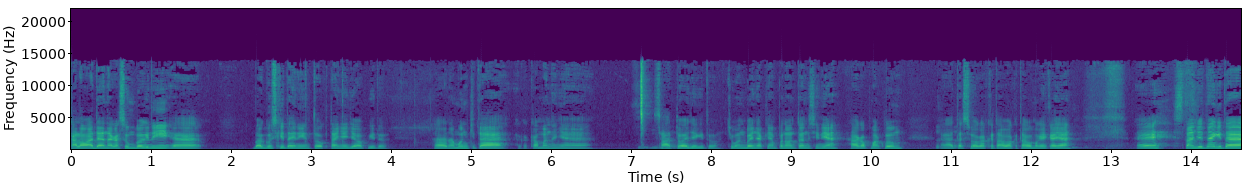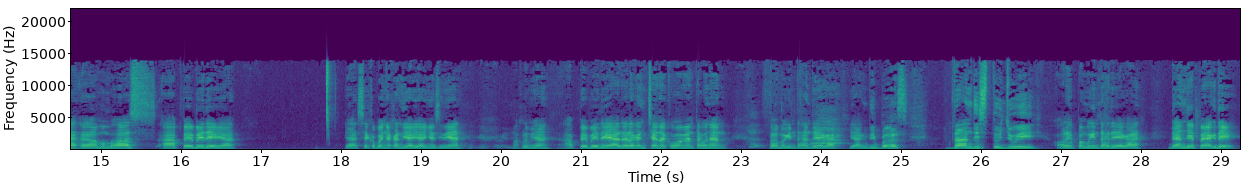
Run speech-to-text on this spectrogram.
kalau ada narasumber ini uh, bagus kita ini untuk tanya jawab gitu. Uh, namun kita rekaman hanya satu aja gitu. Cuman banyak yang penonton di sini ya. Harap maklum atas suara ketawa-ketawa mereka ya. Eh, selanjutnya kita uh, membahas APBD ya. Ya, saya kebanyakan yayanya sini ya. Maklum ya. APBD adalah rencana keuangan tahunan pemerintahan daerah yang dibahas dan disetujui oleh pemerintah daerah dan DPRD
